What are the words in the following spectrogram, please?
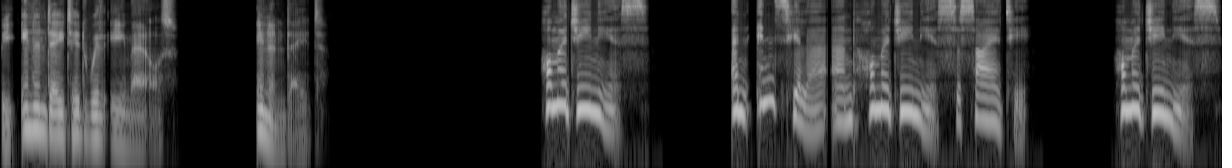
Be inundated with emails. Inundate. Homogeneous. An insular and homogeneous society. Homogeneous.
